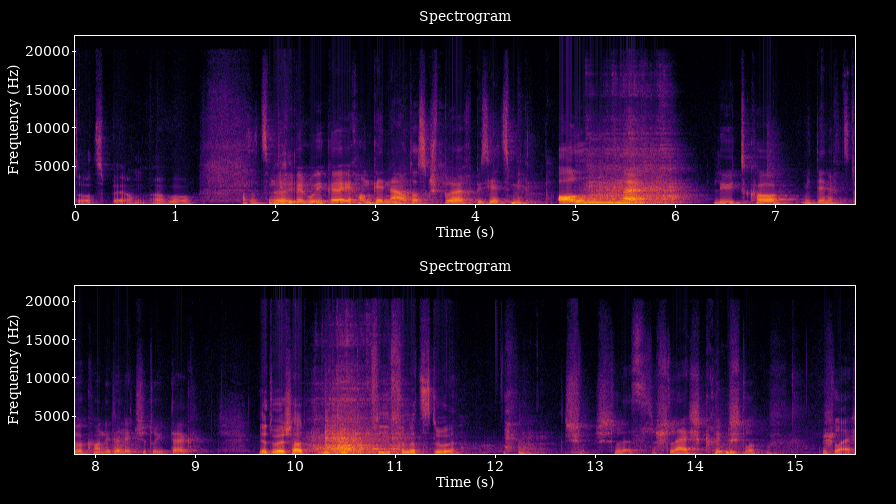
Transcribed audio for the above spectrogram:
hier zu Bern. Aber Also zum dich Äh, beruhigen, ich habe genau das Gespräch bis jetzt mit allen Leuten gehabt, mit denen ich zu tun hatte in den letzten drei Tagen. ja, du hast halt mit Leuten Pfeifen zu tun. Sch Schle- Slash Künstler. Slash.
